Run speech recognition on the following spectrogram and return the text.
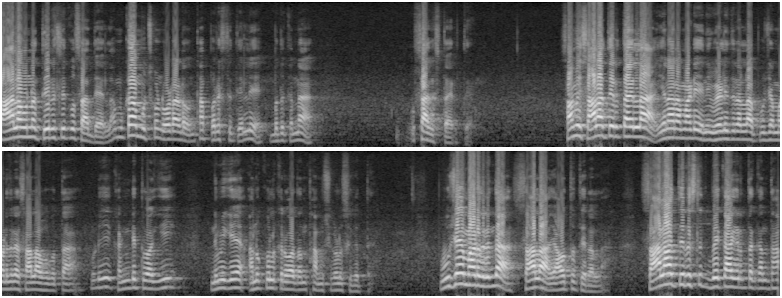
ಸಾಲವನ್ನು ತೀರಿಸಲಿಕ್ಕೂ ಸಾಧ್ಯ ಇಲ್ಲ. ಮುಖ ಮುಚ್ಕೊಂಡು ಓಡಾಡುವಂಥ ಪರಿಸ್ಥಿತಿಯಲ್ಲಿ ಬದುಕನ್ನು ಸಾಗಿಸ್ತಾ ಇರ್ತೇವೆ ಸ್ವಾಮಿ, ಸಾಲ ತೀರ್ತಾ ಇಲ್ಲ. ಏನಾರ ಮಾಡಿ, ನೀವು ಹೇಳಿದ್ರಲ್ಲ, ಪೂಜೆ ಮಾಡಿದ್ರೆ ಸಾಲ ಹೋಗುತ್ತಾ? ನೋಡಿ, ಖಂಡಿತವಾಗಿ ನಿಮಗೆ ಅನುಕೂಲಕರವಾದಂಥ ಅಂಶಗಳು ಸಿಗುತ್ತೆ. ಪೂಜೆ ಮಾಡೋದ್ರಿಂದ ಸಾಲ ಯಾವತ್ತೂ ತೀರಲ್ಲ. ಸಾಲ ತೀರಿಸ್ಲಿಕ್ಕೆ ಬೇಕಾಗಿರ್ತಕ್ಕಂತಹ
